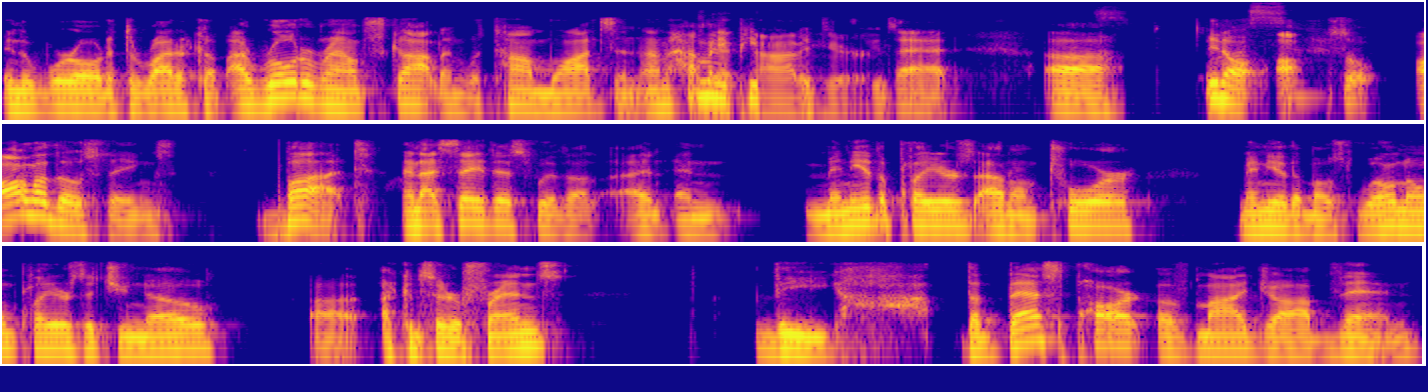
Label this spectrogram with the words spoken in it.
in the world at the Ryder Cup. I rode around Scotland with Tom Watson. I mean, how many Get people outta could here. do that? Uh, you know, Awesome. so all of those things. But and I say this with uh, and, and many of the players out on tour, many of the most well-known players that you know, uh, I consider friends. The the best part of my job then,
